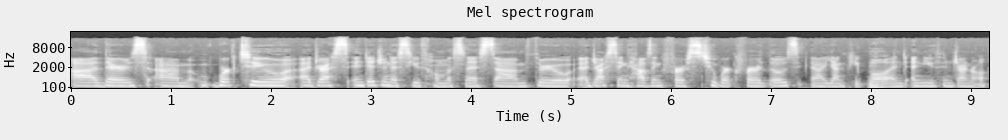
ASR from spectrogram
Uh, there's um, work to address Indigenous youth homelessness um, through addressing housing first to work for those uh, young people mm. and, and youth in general.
